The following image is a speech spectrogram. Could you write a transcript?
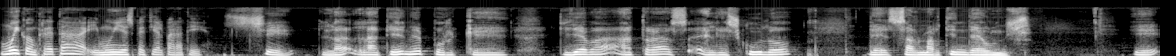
muy concreta y muy especial para ti. Sí, la, la tiene porque lleva atrás el escudo de San Martín de Uns. Y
